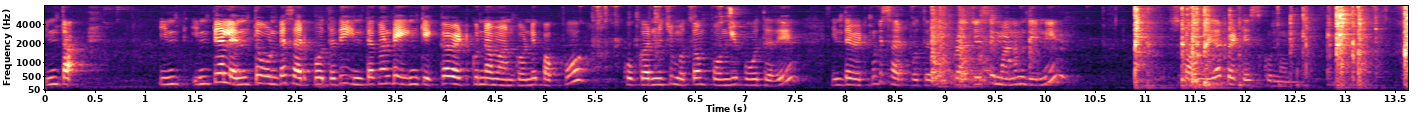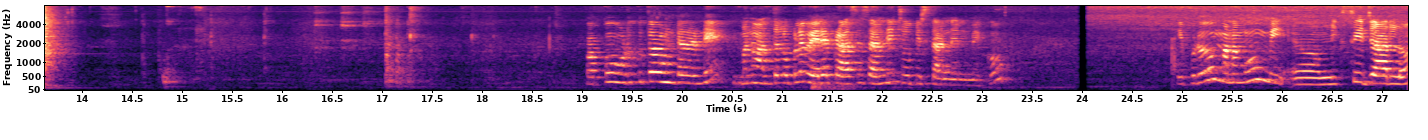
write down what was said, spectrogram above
ఇంత ఇన్- ఇంతే లెంత్ ఉంటే సరిపోతుంది. ఇంతకంటే ఇంకెక్కువ పెట్టుకున్నాం అనుకోండి పప్పు కుక్కర్ నుంచి మొత్తం పొంగిపోతుంది. ఇంత పెట్టుకుంటే సరిపోతుంది. ఇప్పుడు వచ్చేసి మనం దీన్ని స్టవ్ మీద పెట్టేసుకుందాం. పప్పు ఉడుకుతూ ఉంటుందండి. మనం అంత లోపల వేరే ప్రాసెస్ అన్ని చూపిస్తాను నేను మీకు. ఇప్పుడు మనము మిక్సీ జార్లో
